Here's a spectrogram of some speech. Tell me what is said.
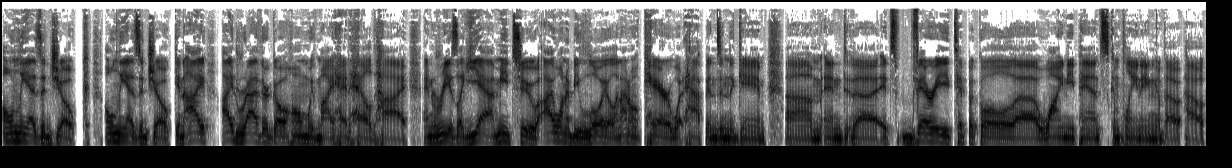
only as a joke, only as a joke. And I, I'd rather go home with my head held high. And Ree is like, yeah, me too. I want to be loyal and I don't care what happens in the game. Um, and, uh, it's very, very typical uh, whiny pants complaining about how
